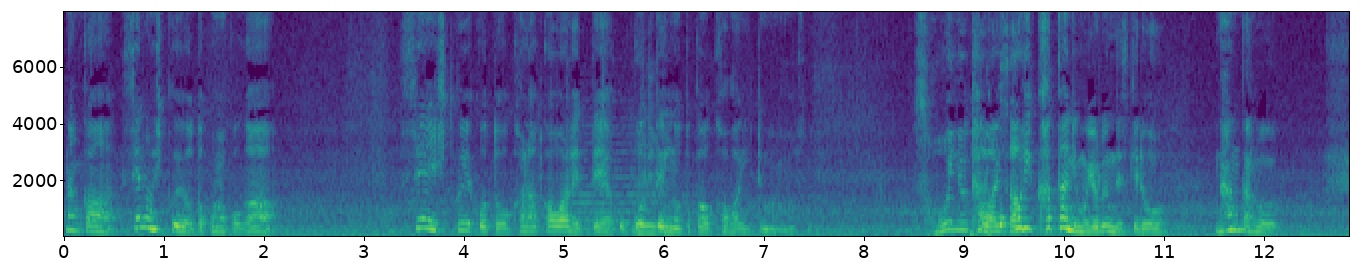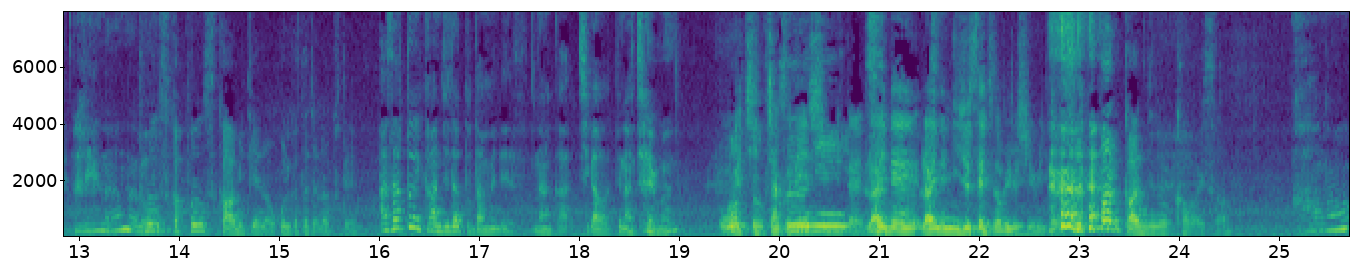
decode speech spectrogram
なんか背の低い男の子が背低いことをからかわれて怒ってるのとかを可愛いって思います、そういうただ可愛さ怒り方にもよるんですけどなんだろう。あれなんだろう。プンスカプンスカみたいな怒り方じゃなくて？あざとい感じだとダメです。なんか違うってなっちゃいます。俺ちっちゃくねえしみたいな。来年来年2 0ンチ伸びるしみたいな。突っ張る感じの可愛さ。かな？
